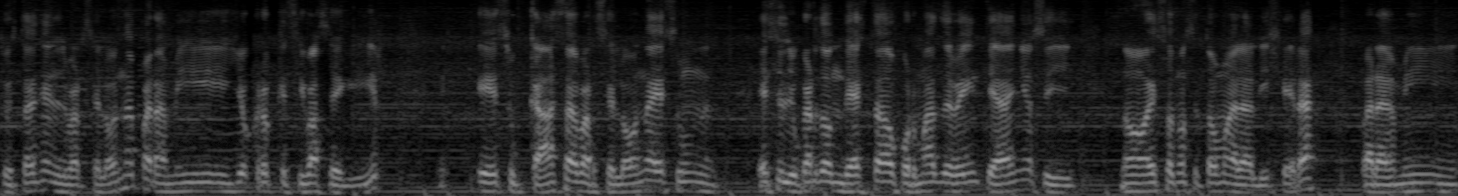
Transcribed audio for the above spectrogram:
su estancia en el Barcelona. Para mí, yo creo que sí va a seguir. Es su casa, Barcelona, es, un, es el lugar donde ha estado por más de 20 años y no, eso no se toma a la ligera para mí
